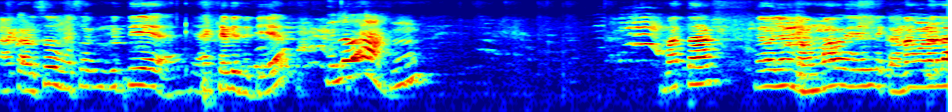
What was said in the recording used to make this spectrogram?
ಆ ಕಳ್ಸು ಮುಸಕ್ ಬಿದ್ದಿ ಯಾಕೆ ಹೇಳಿದೈತಿ ಇಲ್ಲವಾ ಹ್ಮ್. ಮತ್ತ? ನಮ್ಮ ಎಲ್ಲಿ ಕಣ ಮಾಡಲ್ಲ?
